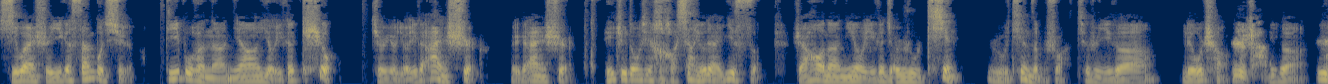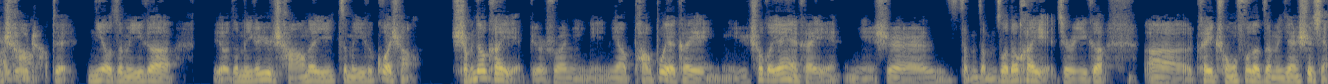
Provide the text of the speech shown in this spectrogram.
习惯是一个三部曲。第一部分呢，你要有一个 Q，就是有有一个暗示，有一个暗示，诶，这东西好像有点意思。然后呢，你有一个叫 routine，routine 怎么说？就是一个流程，日常，一个日常。对你有这么一个有这么一个日常的一这么一个过程，什么都可以。比如说你你你要跑步也可以，你抽个烟也可以，你是怎么怎么做都可以，就是一个呃可以重复的这么一件事情。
